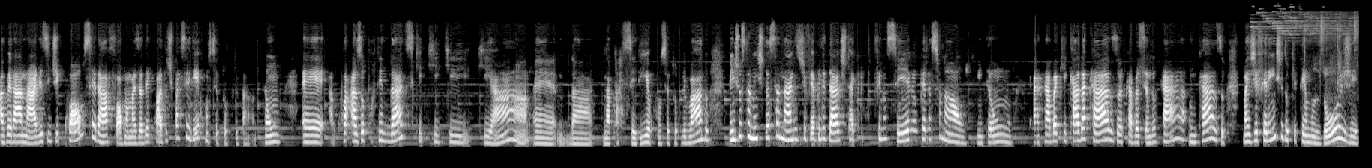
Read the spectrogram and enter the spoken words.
haverá análise de qual será a forma mais adequada de parceria com o setor privado. Então, é, as oportunidades que, que, que, que há é, da, na parceria com o setor privado vem justamente dessa análise de viabilidade técnico financeira e operacional. Então, acaba que cada caso acaba sendo um caso, mas diferente do que temos hoje,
